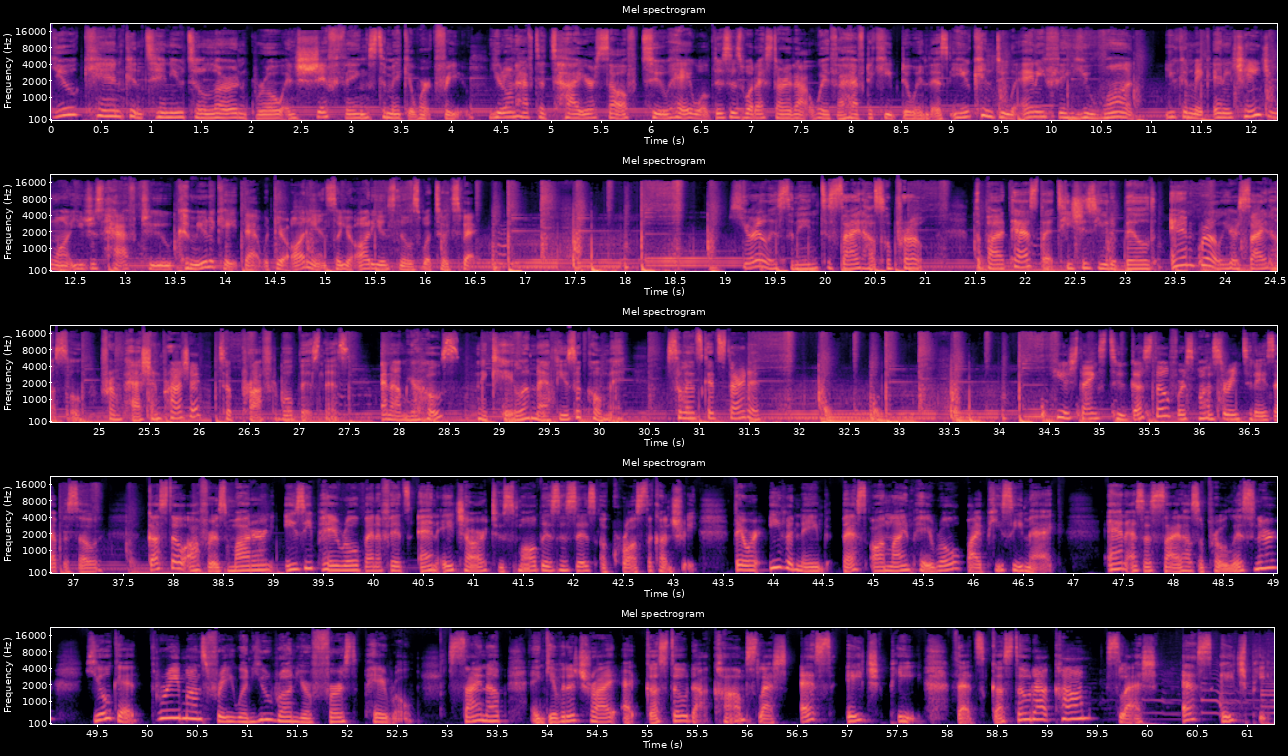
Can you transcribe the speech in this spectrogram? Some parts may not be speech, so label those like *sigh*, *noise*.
You can continue to learn, grow, and shift things to make it work for you. You don't have to tie yourself to, hey, well, this is what I started out with. I have to keep doing this. You can do anything you want. You can make any change you want. You just have to communicate that with your audience so your audience knows what to expect. You're listening to Side Hustle Pro, the podcast that teaches you to build and grow your side hustle from passion project to profitable business and I'm your host, Nicaila Matthews Okome. So let's get started. Huge thanks to Gusto for sponsoring today's episode. Gusto offers modern, easy payroll benefits and HR to small businesses across the country. They were even named Best Online Payroll by PC Mag. And as a Side Hustle Pro listener, you'll get three months free when you run your first payroll. Sign up and give it a try at gusto.com slash SHP. That's gusto.com slash SHP.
